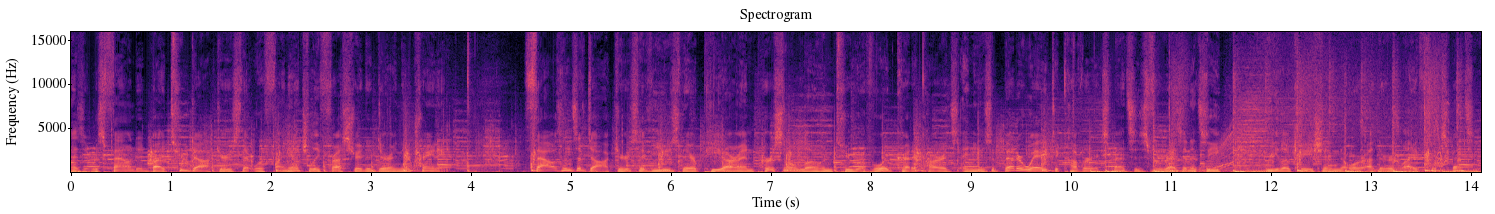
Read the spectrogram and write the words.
as it was founded by two doctors that were financially frustrated during their training. Thousands of doctors have used their PRN personal loan to avoid credit cards and use a better way to cover expenses for residency, relocation, or other life expenses.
